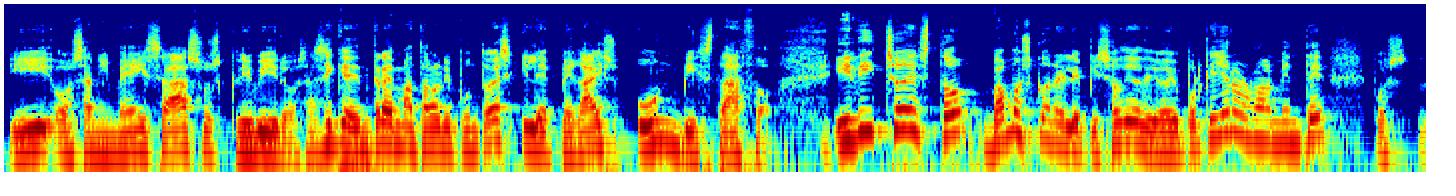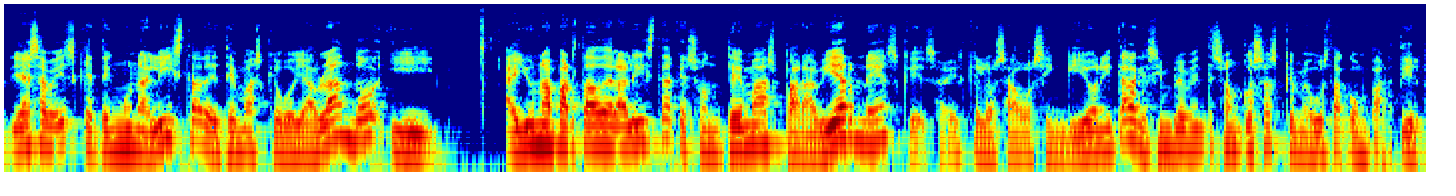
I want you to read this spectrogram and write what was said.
y os animéis a suscribiros. Así que entrad en mantaloni.es y le pegáis un vistazo. Y dicho esto, vamos con el episodio de hoy, porque yo normalmente, pues ya sabéis que tengo una lista de temas que voy hablando y hay un apartado de la lista que son temas para viernes, que sabéis que los hago sin guion y tal, que simplemente son cosas que me gusta compartir.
